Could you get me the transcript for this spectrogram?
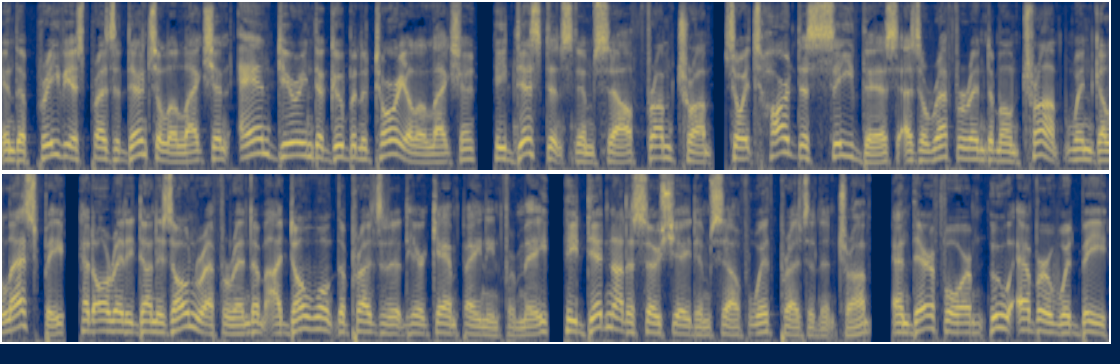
in the previous presidential election and during the gubernatorial election, he distanced himself from Trump. So it's hard to see this as a referendum on Trump when Gillespie had already done his own referendum. I don't want the president here campaigning for me. He did not associate himself with President Trump. And therefore, whoever would be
